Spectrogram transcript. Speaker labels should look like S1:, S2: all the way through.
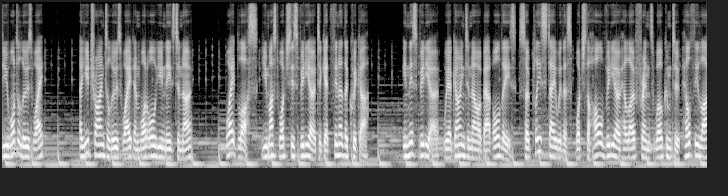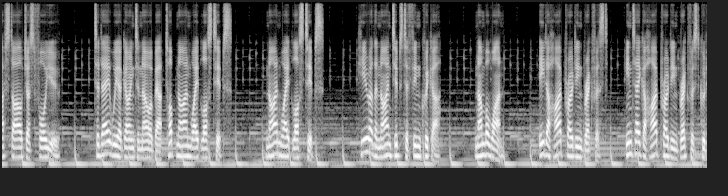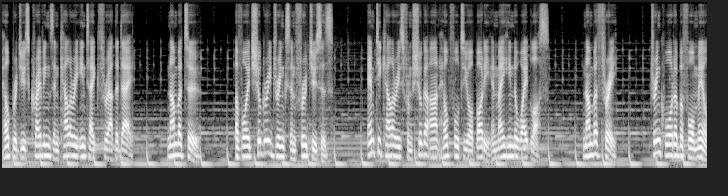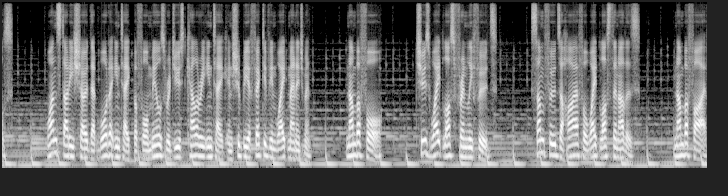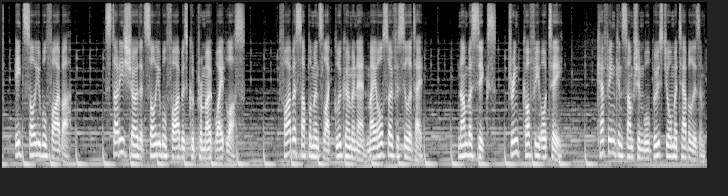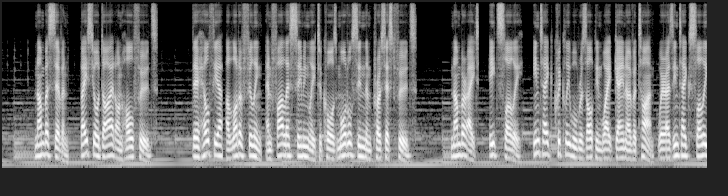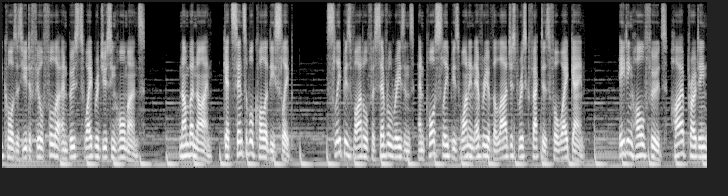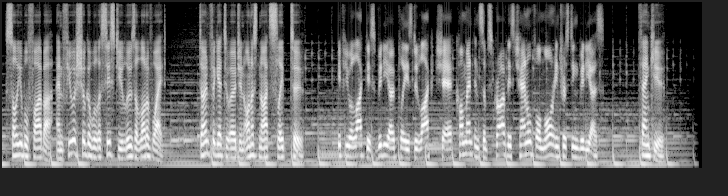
S1: Do you want to lose weight? Are you trying to lose weight and what all you needs to know? Weight loss, you must watch this video to get thinner the quicker. In this video, we are going to know about all these, so please stay with us, watch the whole video Hello friends welcome to Healthy Lifestyle just for you. Today we are going to know about top 9 weight loss tips. 9 weight loss tips. Here are the 9 tips to thin quicker. Number 1. Eat a high protein breakfast. Intake a high protein breakfast could help reduce cravings and calorie intake throughout the day. Number 2. Avoid sugary drinks and fruit juices. Empty calories from sugar aren't helpful to your body and may hinder weight loss. Number 3. Drink water before meals. One study showed that water intake before meals reduced calorie intake and should be effective in weight management. Number 4. Choose weight loss friendly foods. Some foods are higher for weight loss than others. Number 5. Eat soluble fiber. Studies show that soluble fibers could promote weight loss. Fiber supplements like glucomannan may also facilitate. Number 6. Drink coffee or tea. Caffeine consumption will boost your metabolism. Number 7. Base your diet on whole foods. They're healthier, a lot of filling, and far less seemingly to cause mortal sin than processed foods. Number 8. Eat slowly. Intake quickly will result in weight gain over time, whereas intake slowly causes you to feel fuller and boosts weight-reducing hormones. Number 9. Get sensible quality sleep. Sleep is vital for several reasons, and poor sleep is one in every of the largest risk factors for weight gain. Eating whole foods, higher protein, soluble fiber, and fewer sugar will assist you lose a lot of weight. Don't forget to urge an honest night's sleep too. If you like this video please do like, share, comment and subscribe this channel for more interesting videos. Thank you.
